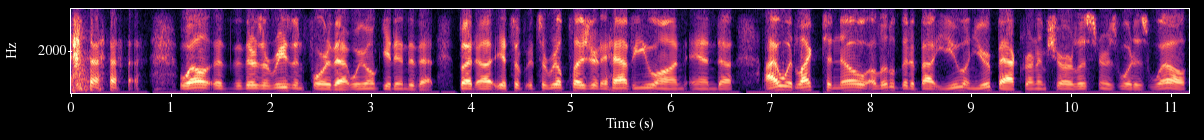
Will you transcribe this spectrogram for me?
well, uh, there's a reason for that. We won't get into that, but uh, it's a it's a real pleasure to have you on. And uh, I would like to know a little bit about you and your background. I'm sure our listeners would as well.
